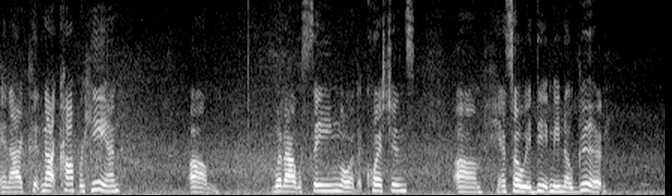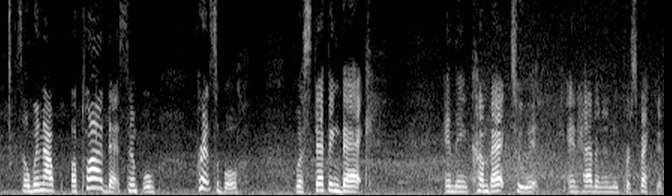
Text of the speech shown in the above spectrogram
and I could not comprehend um, what I was seeing or the questions. Um, and so it did me no good. So when I applied that simple principle was stepping back and then come back to it and having a new perspective.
